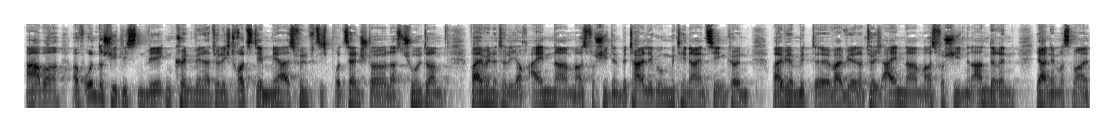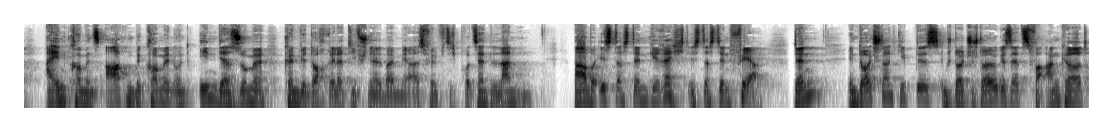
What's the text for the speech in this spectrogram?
Aber auf unterschiedlichsten Wegen können wir natürlich trotzdem mehr als 50 Prozent Steuerlast schultern, weil wir natürlich auch Einnahmen aus verschiedenen Beteiligungen mit hineinziehen können, weil wir mit, äh, weil wir natürlich Einnahmen aus verschiedenen anderen, ja, nehmen wir es mal, Einkommensarten bekommen und in der Summe können wir doch relativ schnell bei mehr als 50 Prozent landen. Aber ist das denn gerecht? Ist das denn fair? Denn in Deutschland gibt es im deutschen Steuergesetz verankert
